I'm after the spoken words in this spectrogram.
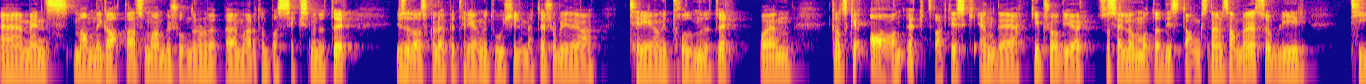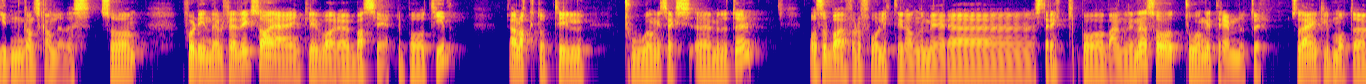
Eh, mens mannen i gata, som har ambisjoner om å løpe maraton på 6 minutter Hvis du da skal løpe 3 ganger 2 kilometer, så blir det ja tre ganger tolv minutter. Og en ganske annen økt faktisk enn det Kipchoge gjør. Så selv om måte, distansen er den samme, så blir tiden ganske annerledes. Så for din del, Fredrik, så har jeg egentlig bare basert det på tid. Jeg har lagt opp til 2 ganger seks eh, minutter. Og så bare for å få litt mer eh, strekk på beina dine, så to ganger tre minutter. Så det er egentlig på en måte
